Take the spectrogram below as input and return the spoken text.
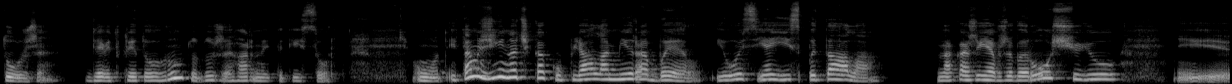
теж. Для відкритого ґрунту дуже гарний такий сорт. От. І там жіночка купляла Мірабел. І ось я її спитала. Вона каже, я вже вирощую, і,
